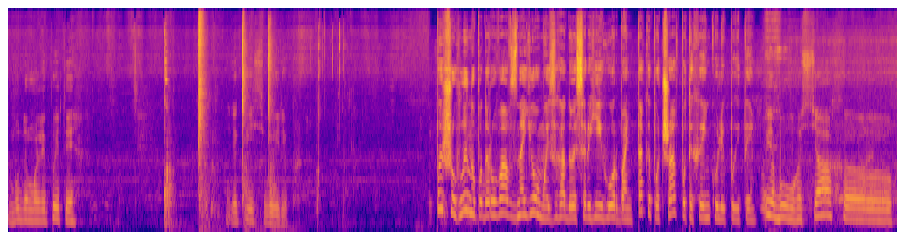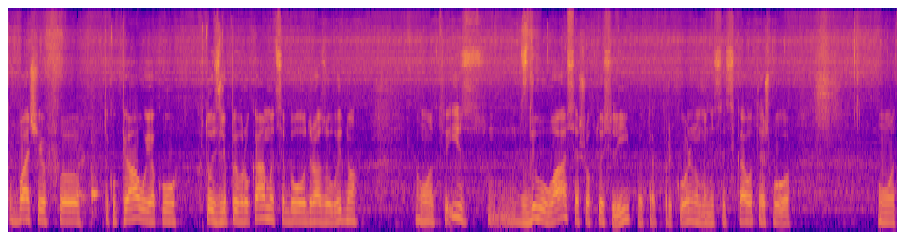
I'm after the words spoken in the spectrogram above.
будемо ліпити якийсь виріб. Першу глину подарував знайомий, згадує Сергій Горбань, так і почав потихеньку ліпити. Ну, Я був у гостях, е, побачив е, таку піаву, яку хтось зліпив руками, це було одразу видно. От, і здивувався, що хтось ліпить, так прикольно, мені це цікаво теж було. От.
